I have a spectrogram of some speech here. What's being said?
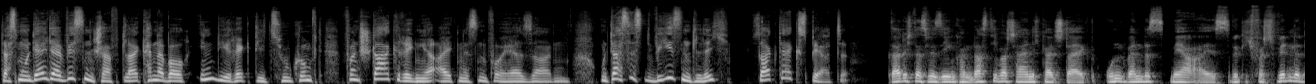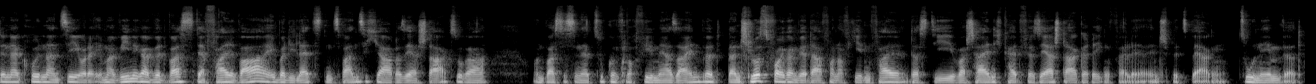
Das Modell der Wissenschaftler kann aber auch indirekt die Zukunft von Starkregenereignissen vorhersagen. Und das ist wesentlich, sagt der Experte. Dadurch, dass wir sehen können, dass die Wahrscheinlichkeit steigt und wenn das Meereis wirklich verschwindet in der Grönlandsee oder immer weniger wird, was der Fall war über die letzten 20 Jahre sehr stark sogar, und was es in der Zukunft noch viel mehr sein wird, dann schlussfolgern wir davon auf jeden Fall, dass die Wahrscheinlichkeit für sehr starke Regenfälle in Spitzbergen zunehmen wird.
